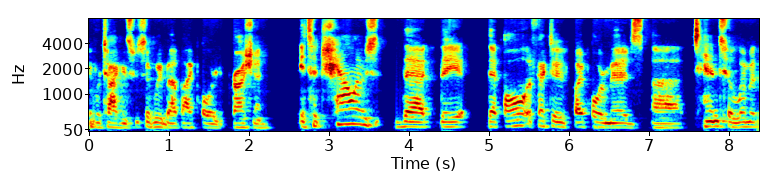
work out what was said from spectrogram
if we're talking specifically about bipolar depression. It's a challenge that they that all effective bipolar meds uh, tend to limit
